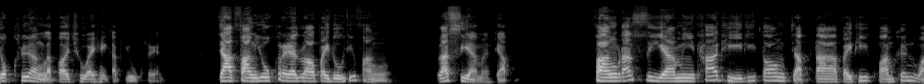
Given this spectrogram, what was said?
ยกเครื่องแล้วก็ช่วยให้กับยูเครน จากฝั่งยูเครนเราไปดูที่ฝั่งรัสเซียมาครับฝั่งรัสเซียมีท่าทีที่ต้องจับตาไปที่ความเคลื่อนไหว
